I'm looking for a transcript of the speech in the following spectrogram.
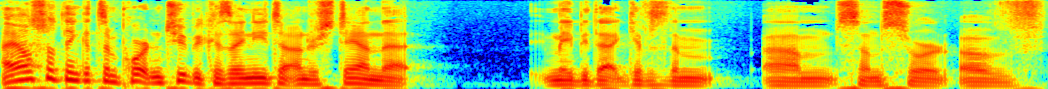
I also think it's important too because I need to understand that maybe that gives them um, some sort of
